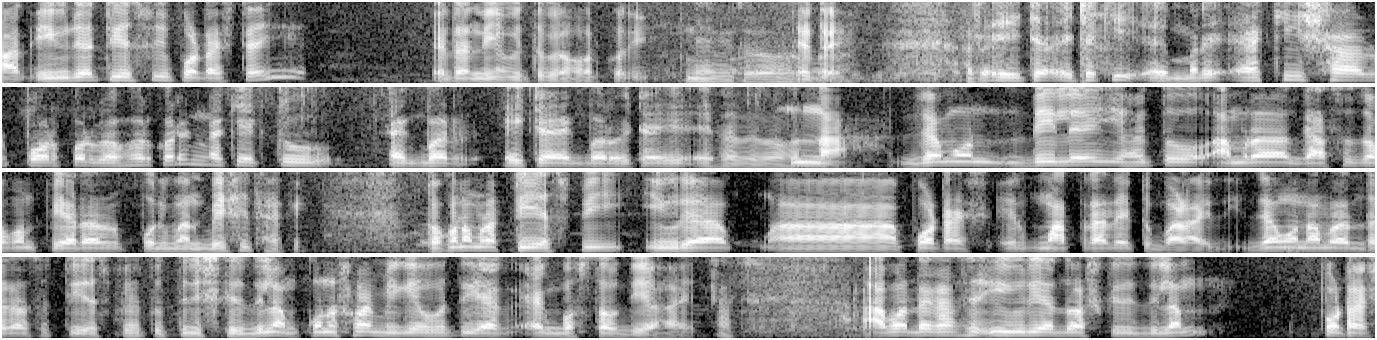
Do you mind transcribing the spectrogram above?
আর ইউরিয়া টিএসপি পটাশটাই এটা নিয়মিত ব্যবহার করি। নিয়মিত ব্যবহার এটাই। আচ্ছা এইটা এটা কি মানে একই সার পরপর ব্যবহার করেন নাকি একটু একবার এইটা একবার ওইটা এই- এইভাবে না যেমন দিলেই হয়তো আমরা গাছে যখন পেয়ারার পরিমাণ বেশি থাকে তখন আমরা টিএসপি ইউরিয়া পটাশ এর মাত্রাটা একটু বাড়াই দিই। যেমন আমরা দেখা যাচ্ছে টিএসপি হয়তো তিরিশ কেজি দিলাম কোনো সময় বিঘে হয়তো এক এক বস্তাও দেওয়া হয়। আচ্ছা। আবার দেখা যাচ্ছে ইউরিয়া দশ কেজি দিলাম পটাশ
